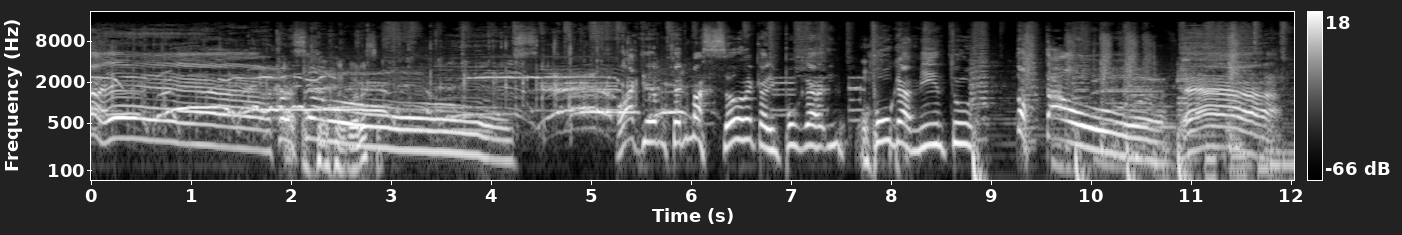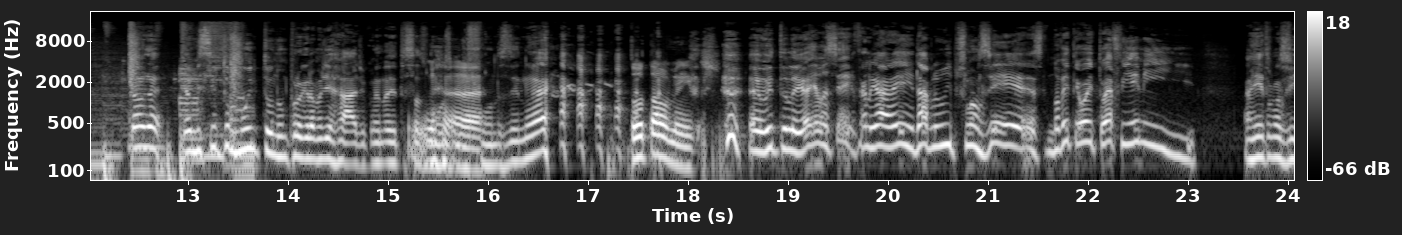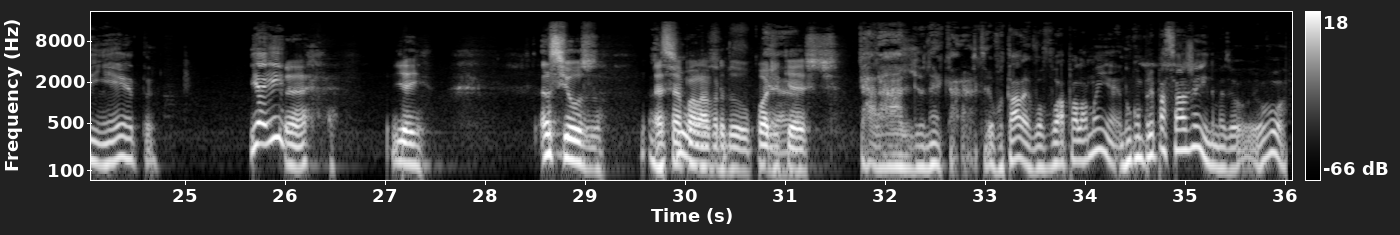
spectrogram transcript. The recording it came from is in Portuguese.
Aê! Começamos! Olha que, que animação, né, cara? Empolga, empolgamento total! É! Então, eu me sinto muito num programa de rádio quando entra essas músicas no fundo, assim, não é? Totalmente. É muito legal. E você, tá ligado aí? WYZ 98 FM. Aí entra umas vinhetas. E aí? É. E aí? Ansioso. Essa é a Ansioso. palavra do podcast. Caralho, né, cara? Eu vou tá lá, eu vou voar pra lá amanhã. Eu não comprei passagem ainda, mas eu, eu vou.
